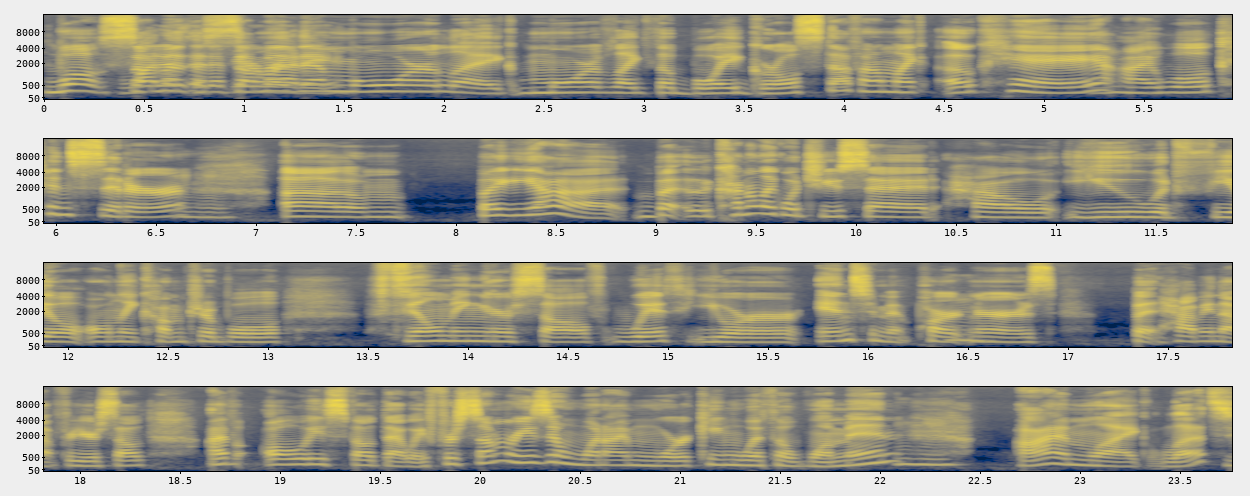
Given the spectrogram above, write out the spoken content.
well, some of it some of them more like more of like the boy girl stuff. And I'm like, okay, Mm-hmm. I will consider. Um, but yeah, but kind of like what you said, how you would feel only comfortable filming yourself with your intimate Mm-hmm. partners. But having that for yourself, I've always felt that way. For some reason, when I'm working with a woman, I'm like, let's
